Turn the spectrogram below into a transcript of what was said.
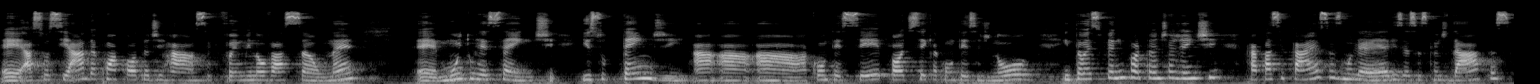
é, associada com a cota de raça, que foi uma inovação, né? É, muito recente, isso tende a, a, a, acontecer, pode ser que aconteça de novo. Então é super importante a gente capacitar essas mulheres, essas candidatas,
